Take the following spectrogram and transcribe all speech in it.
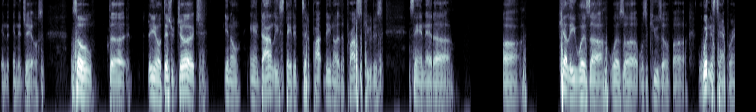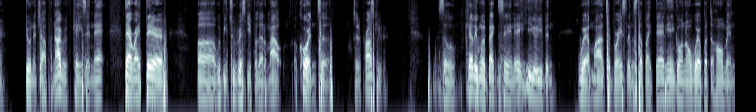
in the, in the jails. So the you know district judge, you know, Ann Donnelly stated to the you know the prosecutors, saying that uh uh Kelly was uh was uh was accused of uh witness tampering during the child pornography case, and that that right there uh would be too risky for let him out, according to to the prosecutor. So Kelly went back to saying, hey, he even wear a monitor bracelet and stuff like that. He ain't going nowhere but the home and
